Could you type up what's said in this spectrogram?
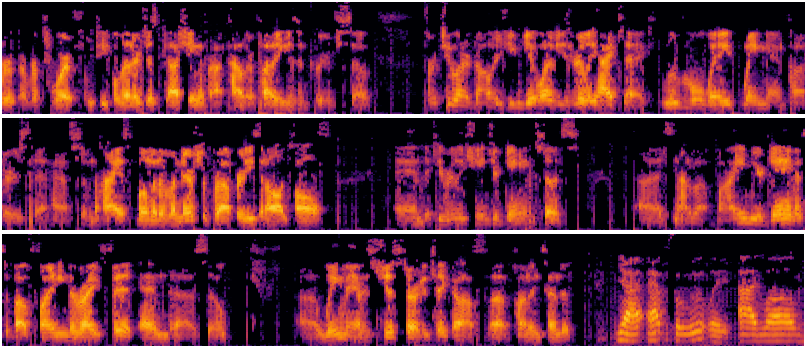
re- a report from people that are just gushing about how their putting has improved. So for two hundred dollars, you can get one of these really high tech, movable weight wingman putters that have some of the highest moment of inertia properties in all golf, and they can really change your game. So it's uh, it's not about buying your game; it's about finding the right fit. And uh, so, uh, wingman is just starting to take off, uh, pun intended. Yeah, absolutely. I love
